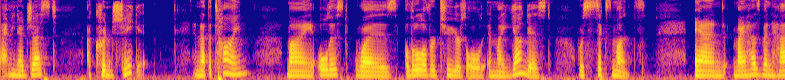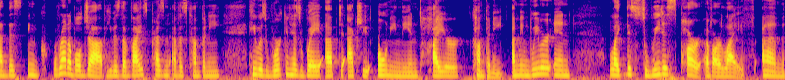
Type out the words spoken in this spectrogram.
I mean, I just, I couldn't shake it. And at the time, my oldest was a little over two years old, and my youngest was six months. And my husband had this incredible job. He was the vice president of his company. He was working his way up to actually owning the entire company. I mean, we were in like the sweetest part of our life. Um,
